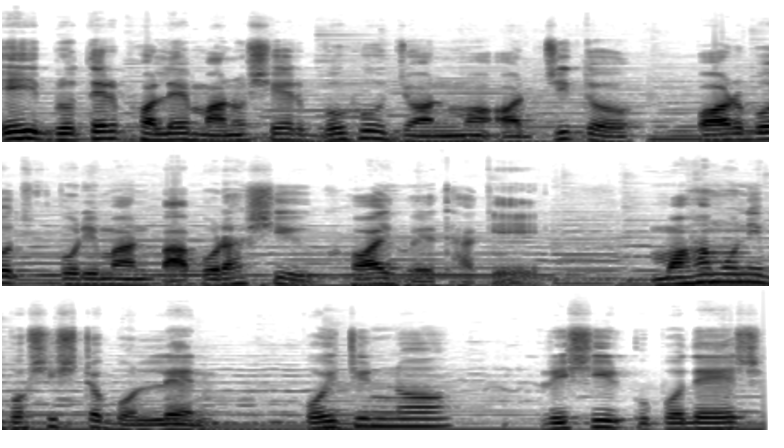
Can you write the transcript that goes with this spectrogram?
এই ব্রতের ফলে মানুষের বহু জন্ম অর্জিত পর্বত পরিমাণ পাপরাশি ক্ষয় হয়ে থাকে। মহামণি বশিষ্ঠ বললেন কৈটিন্য ঋষির উপদেশ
